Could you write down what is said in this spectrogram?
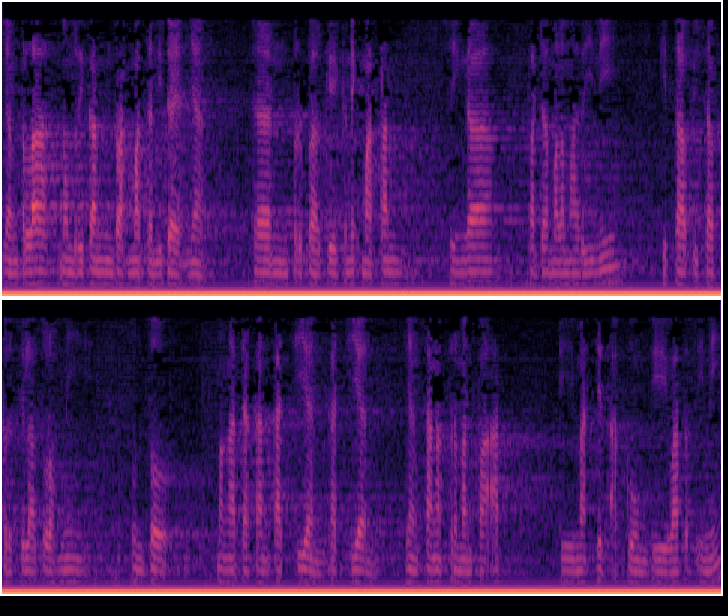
Yang telah memberikan rahmat dan hidayahnya Dan berbagai kenikmatan Sehingga pada malam hari ini Kita bisa bersilaturahmi Untuk mengadakan kajian-kajian yang sangat bermanfaat di Masjid Agung di Wates ini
